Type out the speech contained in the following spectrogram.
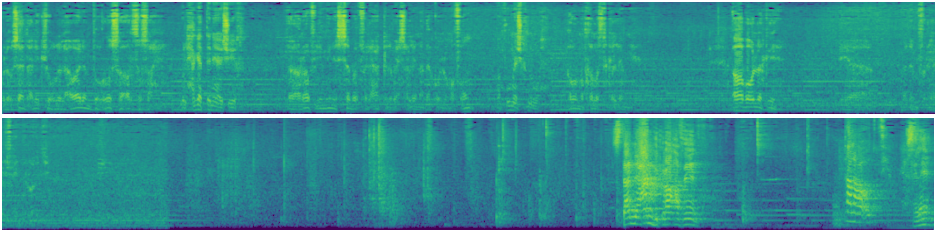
ولو ساعد عليك شغل العوالم تقرصها قرص صح والحاجة التانية يا شيخ؟ تعرف لي مين السبب في العك اللي بيحصل لنا ده كله؟ مفهوم؟ مفهوم يا شيخ نوح. أول ما تخلص تكلمني. آه بقول لك إيه؟ يا مدام فريال فين دلوقتي؟ استني عندك راحة فين؟ طالعة أوضتي. يا سلام.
